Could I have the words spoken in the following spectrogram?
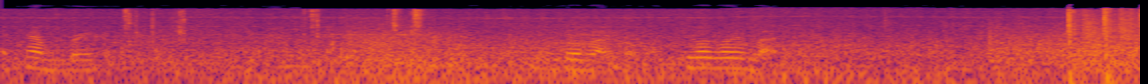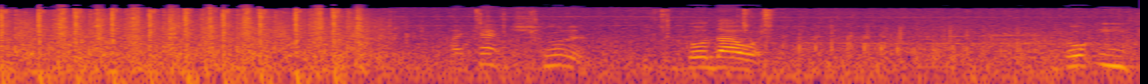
I can't break. Go back, go back. Keep on going back. I can't shoot it. Go that way. Go east.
